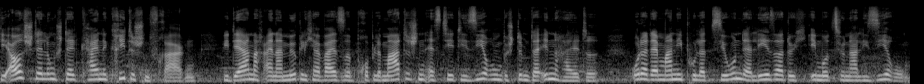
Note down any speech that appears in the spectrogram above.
Die Ausstellung stellt keine kritischen Fragen, wie der nach einer möglicherweise problematischen Ästhetisierung bestimmter Inhalte oder der Manipulation der Leser durch Emotionalisierung.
